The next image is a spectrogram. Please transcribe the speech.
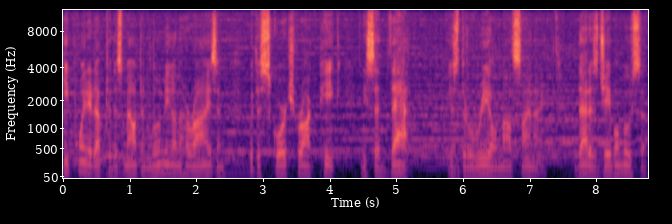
He pointed up to this mountain looming on the horizon with a scorched rock peak, and he said, that is the real Mount Sinai. That is Jabal Musa,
